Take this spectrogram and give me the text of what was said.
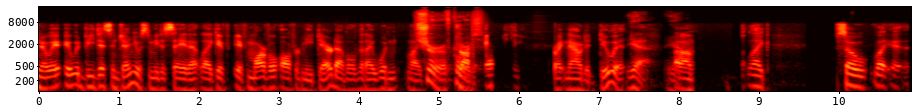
you know, it, it would be disingenuous to me to say that like if if Marvel offered me Daredevil that I wouldn't like sure, of course. everything right now to do it. Yeah, yeah. Um, but, like so like uh,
